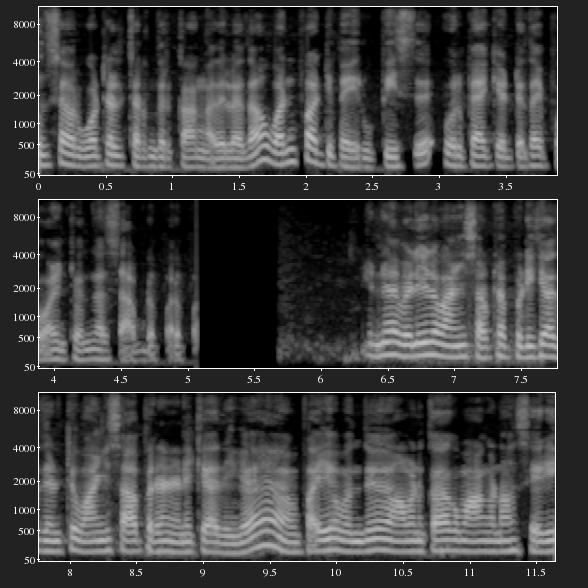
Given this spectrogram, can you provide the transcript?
புதுசாக ஒரு ஹோட்டல் திறந்துருக்காங்க. அதில் தான் ஒன் ஃபார்ட்டி ஃபைவ் ருபீஸு ஒரு பேக்கெட்டு தான் இப்போ வாங்கிட்டு வந்தால் சாப்பிட போகிறப்ப என்ன வெளியில் வாங்கி சாப்பிட்டா பிடிக்காதுன்ட்டு வாங்கி சாப்பிட்றேன்னு நினைக்காதீங்க. பையன் வந்து அவனுக்காக வாங்கினான். சரி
